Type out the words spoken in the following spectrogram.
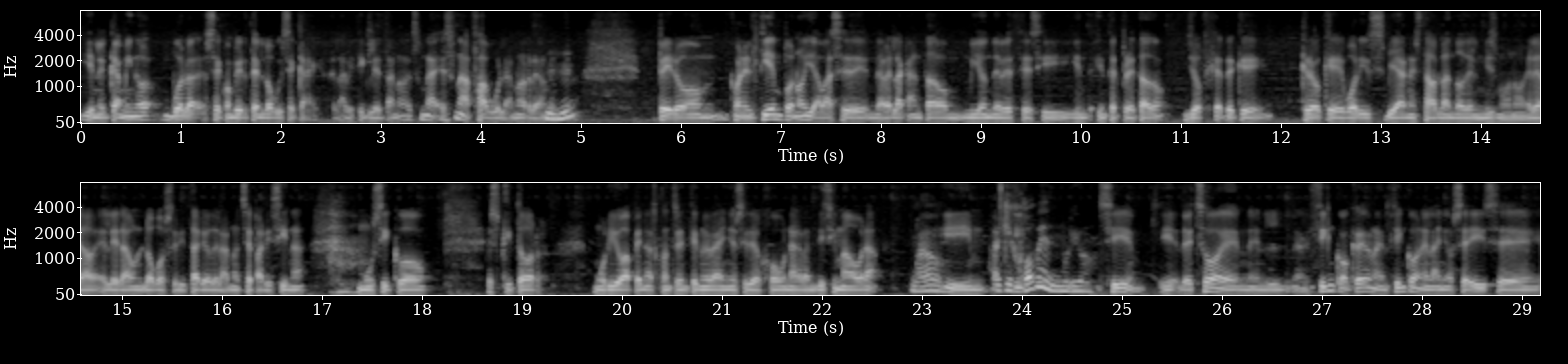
y en el camino vuelve, se convierte en lobo y se cae de la bicicleta, ¿no? Es una, es una fábula, ¿no? Realmente. Pero con el tiempo, ¿no? Y a base de, haberla cantado un millón de veces y, interpretado, yo fíjate que creo que Boris Vian está hablando del mismo, ¿no? Él era, él era un lobo solitario de la noche parisina, ah. músico, escritor, murió apenas con 39 años y dejó una grandísima obra. Wow. Y, Ay, qué joven murió. Sí, y de hecho en el 5, creo, en el 5, en el año 6, eh,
